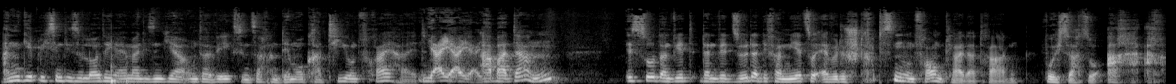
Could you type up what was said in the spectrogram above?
angeblich sind diese Leute ja immer, die sind ja unterwegs in Sachen Demokratie und Freiheit. Ja, ja, ja. ja. Aber dann ist so, dann wird, dann wird Söder diffamiert, so er würde Strapsen und Frauenkleider tragen. Wo ich sage so, ach, ach,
